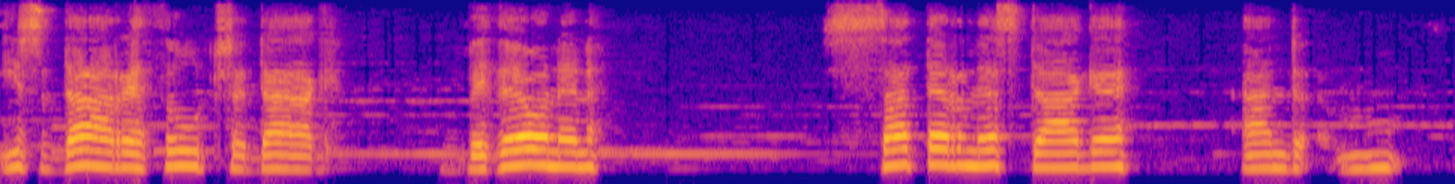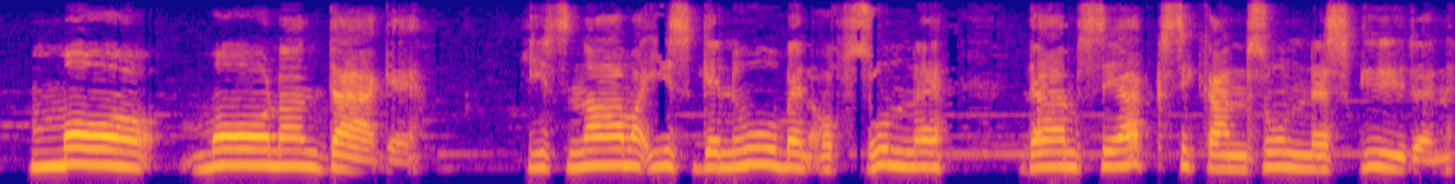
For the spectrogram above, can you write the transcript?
is dare thutse dag. Vetheonen Saturnes dage and mo månan dage. His nama is genumen of sunne, dam seaxikan sunne skyden.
